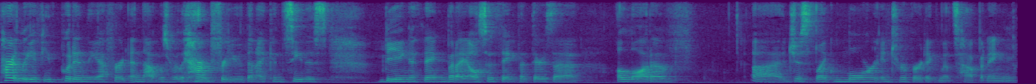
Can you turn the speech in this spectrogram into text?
partly if you've put in the effort and that was really hard for you then i can see this mm-hmm. being a thing but i also think that there's a a lot of uh, just like more introverting that's happening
